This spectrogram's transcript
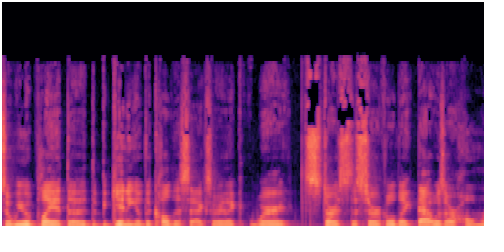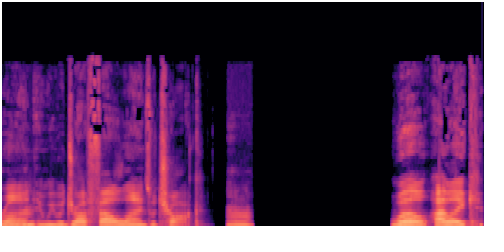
So we would play at the the beginning of the cul-de-sac, sorry, like where it starts to circle, like that was our home run, Mm. and we would draw foul lines with chalk. Mhm. Well, I like,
